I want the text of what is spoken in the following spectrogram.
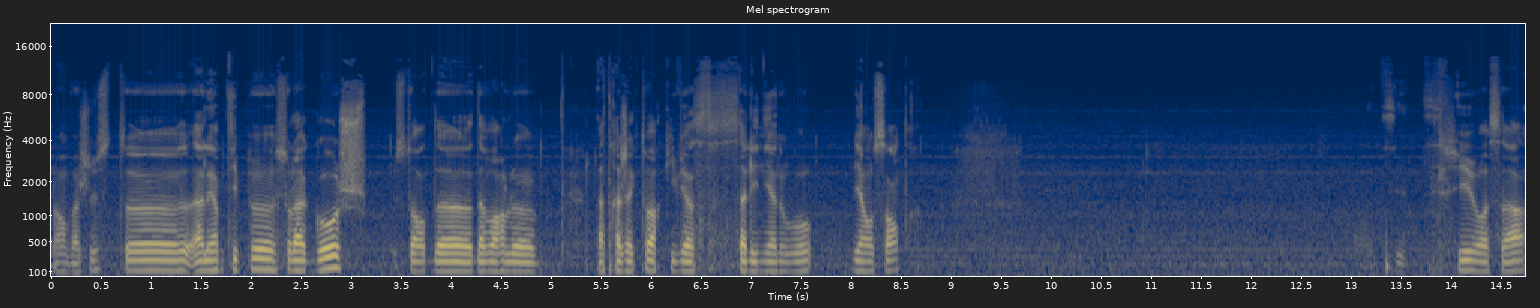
Là, on va juste euh, aller un petit peu sur la gauche, histoire d'avoir la trajectoire qui vient s'aligner à nouveau bien au centre. Suivre ça.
